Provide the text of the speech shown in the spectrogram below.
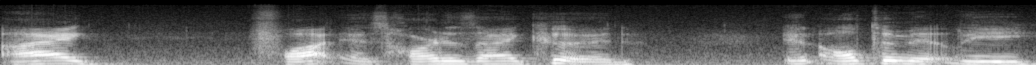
I fought as hard as I could, and ultimately,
